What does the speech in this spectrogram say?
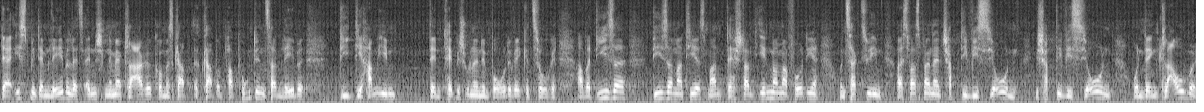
der ist mit dem Leben letztendlich nicht mehr klargekommen. Es gab, es gab ein paar Punkte in seinem Leben, die, die haben ihm den Teppich unter den Boden weggezogen. Aber dieser, dieser Matthias Mann, der stand irgendwann mal vor dir und sagt zu ihm, weißt du was, mein, ich habe die Vision, ich habe die Vision und den Glaube,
